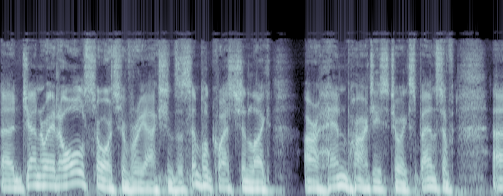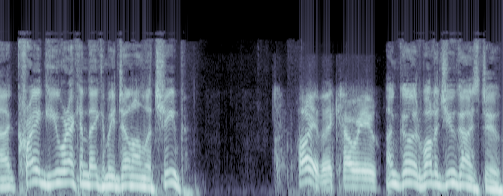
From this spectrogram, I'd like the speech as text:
uh, generate all sorts of reactions. A simple question like, are hen parties too expensive? Uh, Craig, you reckon they can be done on the cheap? Hi, Vic. How are you? I'm good. What did you guys do?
